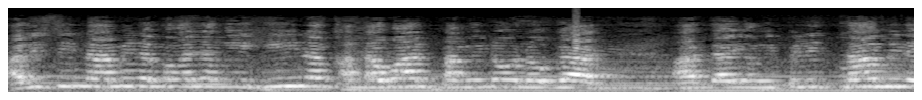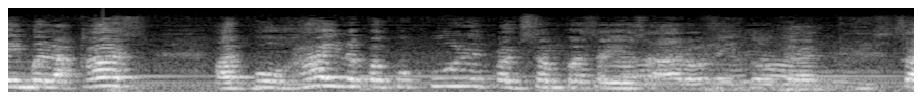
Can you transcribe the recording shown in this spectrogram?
Alisin namin ang mga nangihinang katawan, Panginoon, O God. At ay ang ipilit namin ay malakas at buhay na pagpupuli at pagsamba sa iyo sa araw na ito, God. Sa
